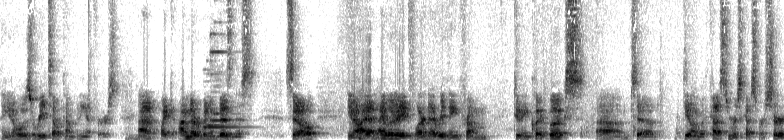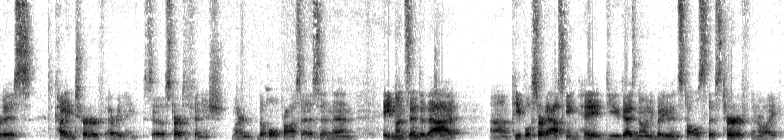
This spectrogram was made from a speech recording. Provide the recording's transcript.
You know, it was a retail company at 1st mm-hmm. I, like I've never been in business, so you know, I, I literally learned everything from doing QuickBooks um, to dealing with customers, customer service, cutting turf, everything. So start to finish, learn the whole process. And then eight months into that, um, people start asking, "Hey, do you guys know anybody who installs this turf?" And we're like,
